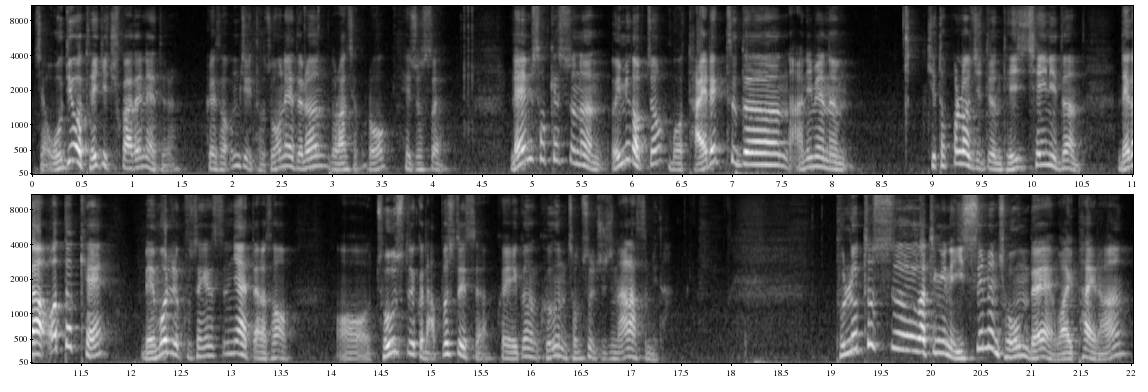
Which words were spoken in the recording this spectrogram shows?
이제 오디오 DAC이 추가된 애들 그래서 음질이 더 좋은 애들은 노란색으로 해줬어요. 램 소켓 수는 의미가 없죠? 뭐 direct든 아니면은 T-topology든 daisy chain이든 내가 어떻게 메모리를 구성해서 쓰냐에 따라서 어, 좋을 수도 있고 나쁠 수도 있어요. 그 이건 그건 점수를 주진 않았습니다 블루투스 같은 경우는 있으면 좋은데 와이파이랑.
